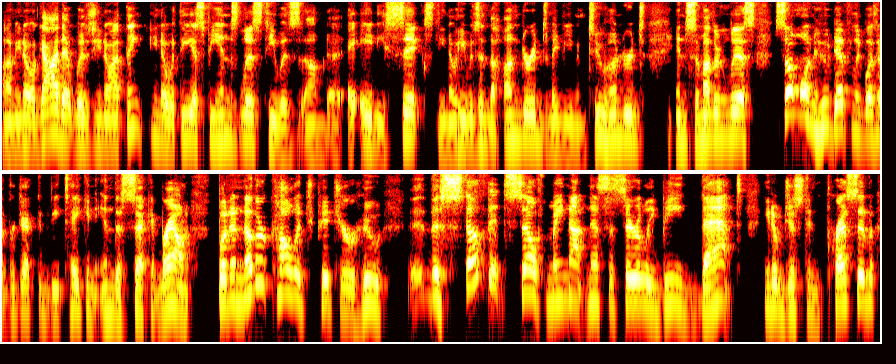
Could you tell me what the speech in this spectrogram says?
Um, you know, a guy that was, you know, I think, you know, with ESPN's list, he was um 86th, you know, he was in the hundreds, maybe even 200s in some other lists. Someone who definitely wasn't projected to be taken in the second round, but another college pitcher who uh, the stuff itself may not necessarily be that, you know, just impressive,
